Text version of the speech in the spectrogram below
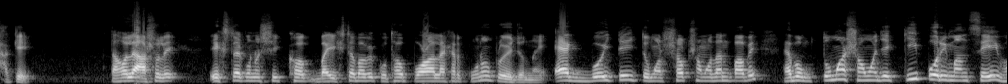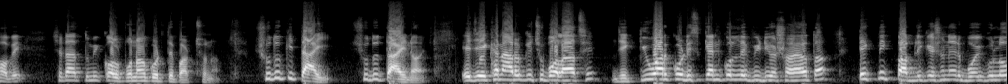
থাকে তাহলে আসলে এক্সট্রা কোনো শিক্ষক বা এক্সট্রাভাবে কোথাও পড়ালেখার কোনো প্রয়োজন নাই। এক বইতেই তোমার সব সমাধান পাবে এবং তোমার সমাজে কি পরিমাণ সেভ হবে সেটা তুমি কল্পনাও করতে পারছ না। শুধু কি তাই? শুধু তাই নয়। এই যে এখানে আরও কিছু বলা আছে যে কিউআর কোড স্ক্যান করলে ভিডিও সহায়তা টেকনিক পাবলিকেশনের বইগুলো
